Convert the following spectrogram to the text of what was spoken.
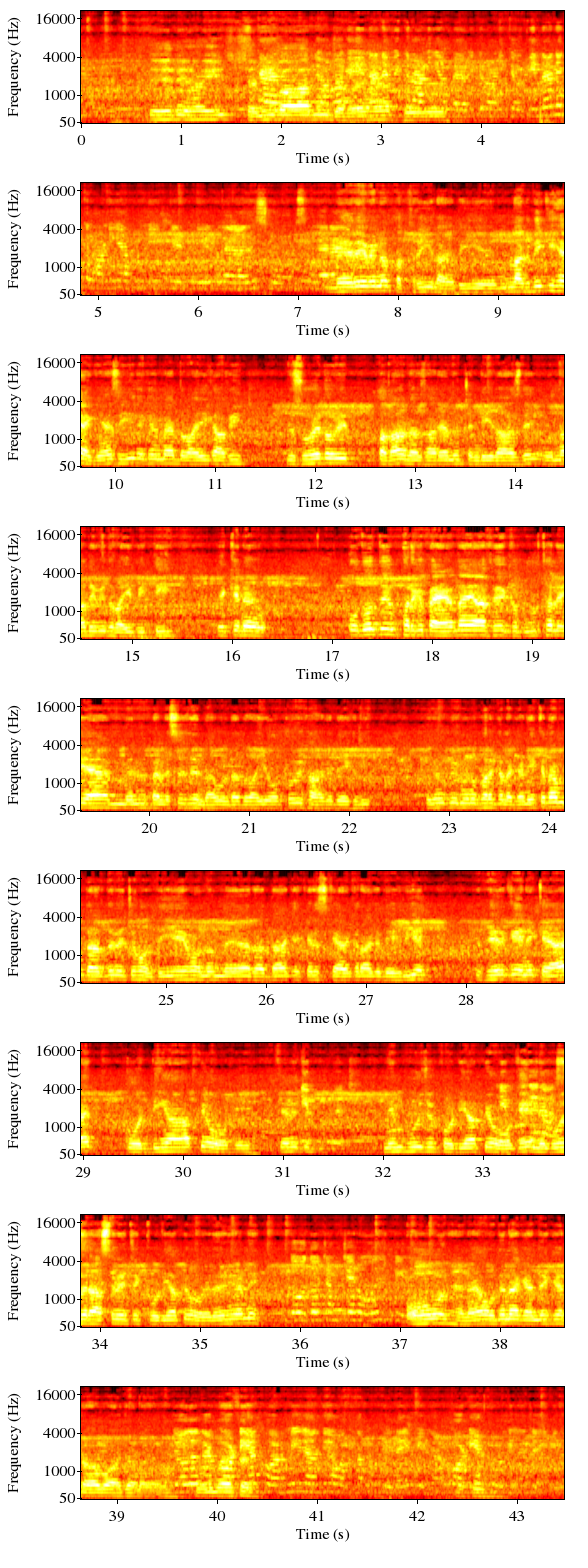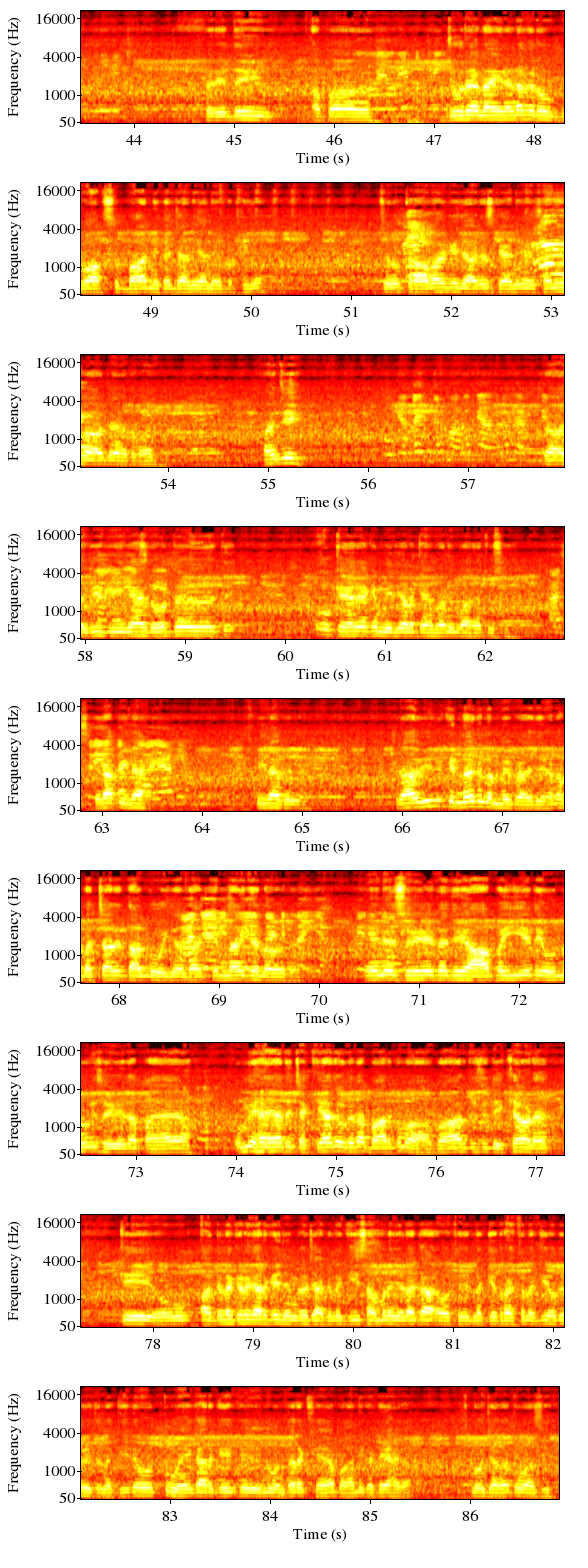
ਤੇ ਇਹਦੇ ਹਾਂ ਸ਼ਨੀਵਾਰ ਨੂੰ ਜਾਣਾ ਇਹਨਾਂ ਨੇ ਹੈ ਵੀ ਕਰਾਉਣੀ ਆ ਮੈਂ ਵੀ ਕਰਾਉਣੀ ਕਿਉਂਕਿ ਇਹਨਾਂ ਨੇ ਕਰਾਉਣੀ ਆ ਆਪਣੀ ਕਿਡਨੀ ਵਗੈਰਾ ਦੇ ਸਟੋਨਸ ਵਗੈਰਾ। ਮੇਰੇ ਵੀ ਨਾ ਪੱਥਰੀ ਲੱਗਦੀ ਏ ਲੱਗਦੀ ਕਿ ਹੈਗੀਆਂ ਸੀ ਲੇਕਿਨ ਮੈਂ ਦਵਾਈ ਕਾਫੀ ਦਸੂਏ ਤੋਂ ਵੀ ਪਤਾ ਹੋਣਾ ਸਾਰਿਆਂ ਨੂੰ ਚੰਡੀ ਰਾਜ ਦੇ ਉਹਨਾਂ ਦੀ ਵੀ ਦਵਾਈ ਪੀਤੀ ਲੇਕਿਨ ਉਦੋਂ ਤੇ ਫ਼ਰਕ ਪੈ ਜਾਂਦਾ ਆ ਫਿਰ ਕਪੂਰਥਲੇ ਆ ਮਿਲ ਪੈਲਸ ਦਿੰਦਾ ਮੁੰਡਾ ਦਵਾਈ ਉਹ ਤੋਂ ਵੀ ਖਾ ਕੇ ਦੇਖ ਲਈ ਕਿਉਂਕਿ ਮੈਨੂੰ ਫ਼ਰਕ ਲੱਗਾ ਨਹੀਂ ਇੱਕਦਮ ਦਰਦ ਵਿੱਚ ਹੁੰਦੀ ਏ ਹੁਣ ਮੈਂ ਇਰਾਦਾ ਕਿ ਕਿਹੜੇ ਸਕੈਨ ਕਰਾ ਕੇ ਦੇਖ ਲਈਏ ਤੇ ਫਿਰ ਕਿਸੇ ਨੇ ਕਿਹਾ ਕੋਡੀਆਂ ਭਿਓ ਕੇ ਕਿਹਦੇ ਚ? ਨਿੰਬੂ ਚ ਕੋਡੀਆਂ ਭਿਓ ਕੇ ਨਿੰਬੂ ਦੇ ਰਸ ਵਿੱਚ ਕੋਡੀਆਂ ਭਿਓ ਕੇ ਦੇਣੀਆਂ ਨੇ। ਦੋ ਦੋ ਚਮਚੇ ਰੋਜ਼ ਪੀ ਉਹ ਹੈ ਨਾ ਉਹਦੇ ਨਾਲ ਕਹਿੰਦੇ ਕਿ ਆਰਾਮ ਆ ਜਾਣਾ ਜਦੋਂ ਹੁਣ ਮੈਂ ਪੀਣਾ ਹੀ ਪੀਣਾ। ਫਿਰ ਇਦਾਂ ਹੀ ਆਪਾਂ ਜੋਰਾਂ ਨਾਲ ਹੀ ਨਾ ਫਿਰ ਉਹ ਵਾਪਸ ਬਾਹਰ ਨਿਕਲ ਜਾਣੀਆਂ ਨੇ ਬੱਠੀਆਂ ਚਲੋ ਕਰਾਵਾਂਗੇ ਜਾ ਕੇ ਸਕੈਨਿੰਗ ਸ਼ਨੀਵਾਰ ਜਾਂ ਐਤਵਾਰ। ਹਾਂਜੀ ਉਹ ਕਹਿੰਦਾ ਇੱਧਰ ਮਾਰੋ ਰਾਜ ਵੀ ਪੀ ਗਿਆ ਦੁੱਧ ਤੇ ਉਹ ਕਹਿ ਰਿਹਾ ਕਿ ਮੇਰੇ ਵਾਲਾ ਕੈਮਰਾ ਨਹੀਂ ਮਾਰਿਆ ਤੁਸੀਂ। ਪਹਿਲਾਂ ਪੀ ਲੈ। ਆਇਆ ਨਹੀਂ ਉਹਨੂੰ ਪੀਲਾ ਪੀਲਾ। ਰਾਵੀ ਵੀ ਕਿੰਨਾ ਕੁ ਲੰਮੇ ਪੈ ਜੇ ਹਨਾ? ਬੱਚਾ ਤੇ ਤੰਗ ਹੋ ਹੀ ਜਾਂਦਾ ਕਿੰਨਾ ਕੁ ਚਿਰ ਆ। ਇਹਨੇ ਸਵੇਰ ਦਾ ਜੇ ਆ ਪਈ ਏ ਤੇ ਉਹਨੂੰ ਵੀ ਸਵੇਰ ਦਾ ਪਾਇਆ ਆ। ਉਹ ਮੈਂ ਆਇਆ ਤੇ ਚੱਕਿਆ ਤੇ ਉਹ ਕਹਿੰਦਾ ਬਾਹਰ ਘੁਮਾ ਬਾਹਰ ਤੁਸੀਂ ਦੇਖਿਆ ਹੋਣਾ ਕਿ ਉਹ ਅੱਗ ਲੱਗਣ ਕਰਕੇ ਜੰਗਲ 'ਚ ਅੱਗ ਲੱਗੀ ਸਾਹਮਣੇ ਜਿਹੜਾ ਘਰ ਉੱਥੇ ਲੱਗੇ ਦਰਖਤ ਲੱਗੇ ਉਹਦੇ ਵਿੱਚ ਲੱਗੀ ਤੇ ਉਹ ਧੂਏ ਕਰਕੇ ਕਿ ਇਹਨੂੰ ਅੰਦਰ ਰੱਖਿਆ ਬਾਹਰ ਨਹੀਂ ਕੱਢਿਆ ਹੈਗਾ। ਬਹੁਤ ਜ਼ਿਆਦਾ ਧੂਆਂ ਸੀ।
